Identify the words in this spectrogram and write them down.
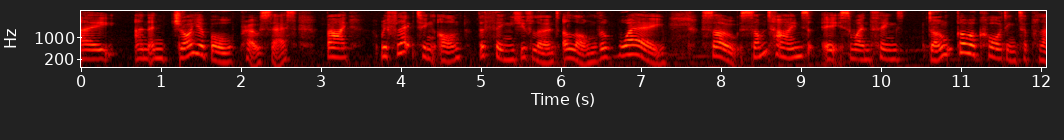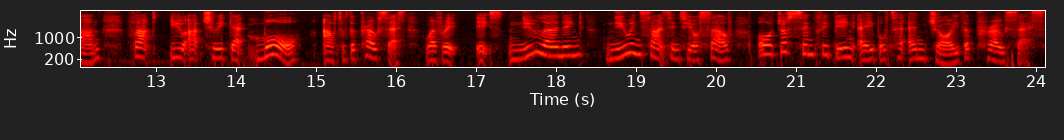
a an enjoyable process by reflecting on the things you've learned along the way. So sometimes it's when things don't go according to plan that you actually get more out of the process, whether it, it's new learning, new insights into yourself, or just simply being able to enjoy the process.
